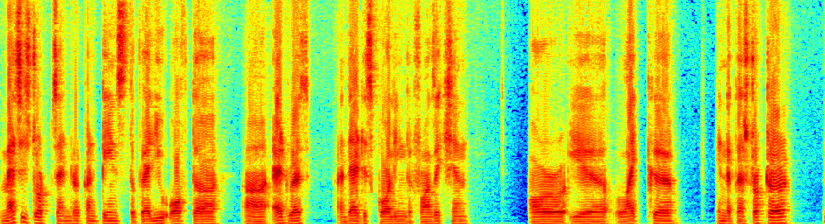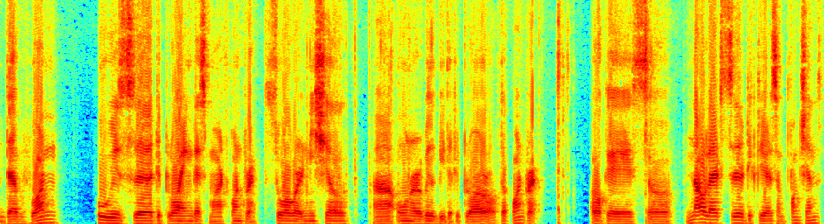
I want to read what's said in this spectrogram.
message dot sender contains the value of the uh, address and that is calling the transaction. Or yeah, like uh, in the constructor the one who is uh, deploying the smart contract. So our initial uh, owner will be the deployer of the contract. Okay so now let's uh, declare some functions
